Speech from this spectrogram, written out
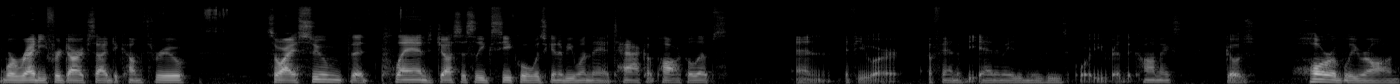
we're ready for Darkseid to come through. So I assumed that planned Justice League sequel was going to be when they attack Apokolips. And if you are a fan of the animated movies or you've read the comics, goes horribly wrong.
